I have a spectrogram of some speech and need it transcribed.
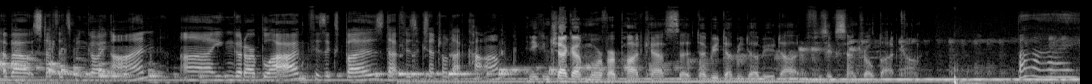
about stuff that's been going on, uh, you can go to our blog, physicsbuzz.physicscentral.com. And you can check out more of our podcasts at www.physicscentral.com. Bye.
